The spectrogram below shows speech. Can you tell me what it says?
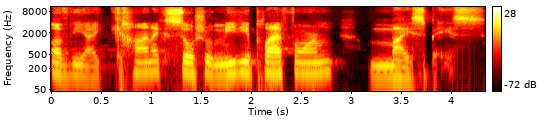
of the iconic social media platform, MySpace.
